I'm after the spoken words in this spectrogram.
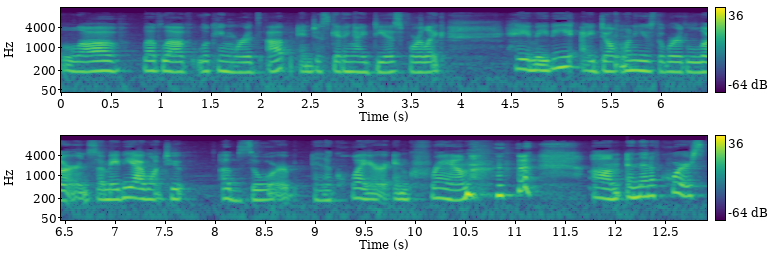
love, love, love looking words up and just getting ideas for like, hey, maybe I don't want to use the word learn. So maybe I want to absorb and acquire and cram. um, and then of course,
